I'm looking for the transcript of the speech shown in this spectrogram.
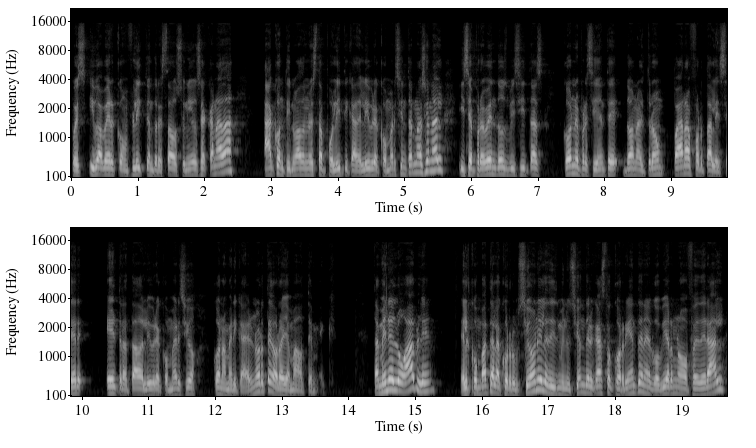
pues iba a haber conflicto entre Estados Unidos y Canadá. Ha continuado en esta política de libre comercio internacional y se prevén dos visitas con el presidente Donald Trump para fortalecer el Tratado de Libre Comercio con América del Norte, ahora llamado TEMEC. También es loable el combate a la corrupción y la disminución del gasto corriente en el gobierno federal,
